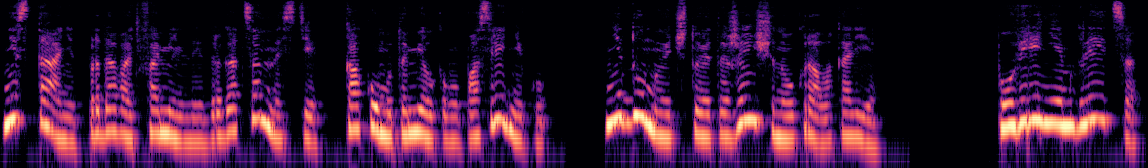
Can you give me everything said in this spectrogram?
не станет продавать фамильные драгоценности какому-то мелкому посреднику, не думает, что эта женщина украла колье. По уверениям Глейца,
